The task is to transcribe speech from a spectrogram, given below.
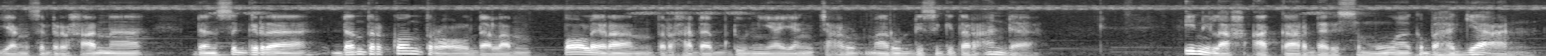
yang sederhana dan segera dan terkontrol dalam toleran terhadap dunia yang carut marut di sekitar Anda. Inilah akar dari semua kebahagiaan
